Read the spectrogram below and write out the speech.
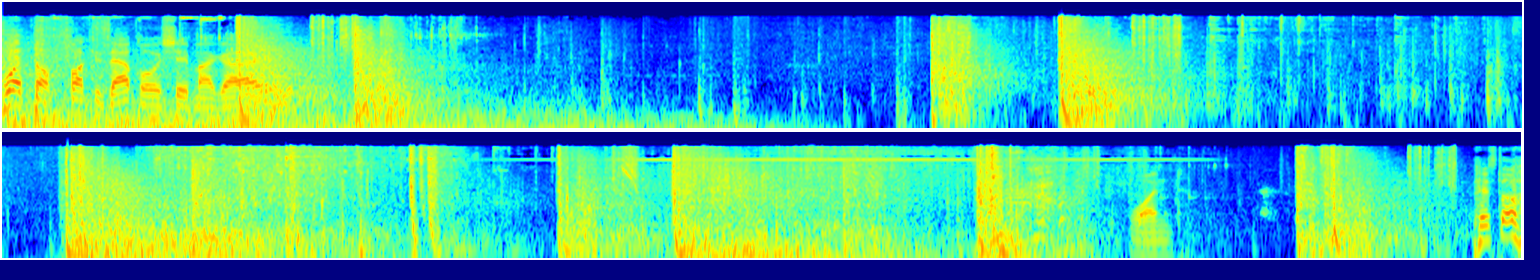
What the fuck is that bullshit, my guy? One. Pistol?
